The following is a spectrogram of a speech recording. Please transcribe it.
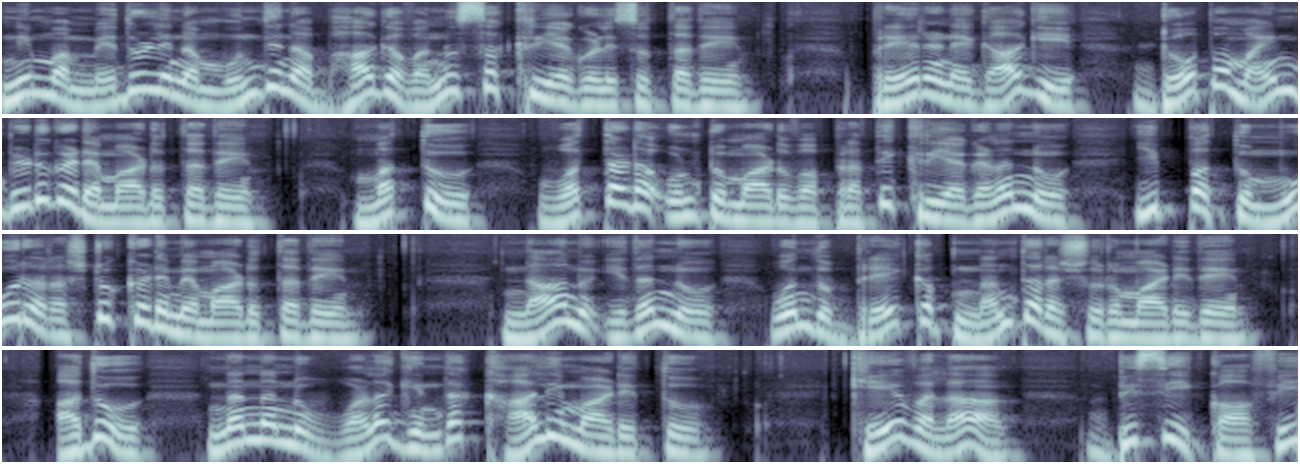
ನಿಮ್ಮ ಮೆದುಳಿನ ಮುಂದಿನ ಭಾಗವನ್ನು ಸಕ್ರಿಯಗೊಳಿಸುತ್ತದೆ. ಪ್ರೇರಣೆಗಾಗಿ ಡೋಪಮೈನ್ ಬಿಡುಗಡೆ ಮಾಡುತ್ತದೆ ಮತ್ತು ಒತ್ತಡ ಉಂಟು ಮಾಡುವ ಪ್ರತಿಕ್ರಿಯೆಗಳನ್ನು ಇಪ್ಪತ್ತು ಮೂರರಷ್ಟು ಕಡಿಮೆ ಮಾಡುತ್ತದೆ. ನಾನು ಇದನ್ನು ಒಂದು ಬ್ರೇಕಪ್ ನಂತರ ಶುರು ಮಾಡಿದೆ. ಅದು ನನ್ನನ್ನು ಒಳಗಿಂದ ಖಾಲಿ ಮಾಡಿತ್ತು. ಕೇವಲ ಬಿಸಿ ಕಾಫಿ,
